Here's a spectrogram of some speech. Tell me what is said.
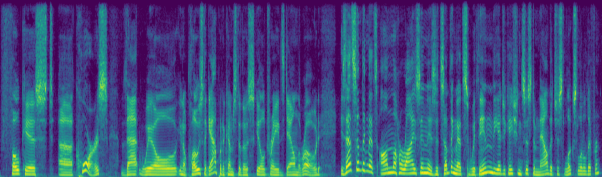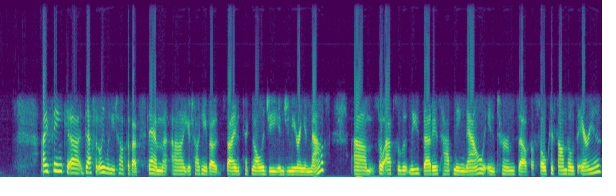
focused uh, course that will, you know, close the gap when it comes to those skill trades down the road. Is that something that's on the horizon? Is it something that's within the education system now that just looks a little different? I think uh, definitely when you talk about STEM, uh, you're talking about science, technology, engineering, and math. Um, so, absolutely, that is happening now in terms of a focus on those areas.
